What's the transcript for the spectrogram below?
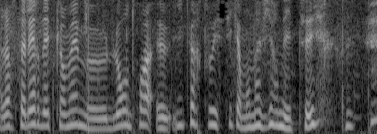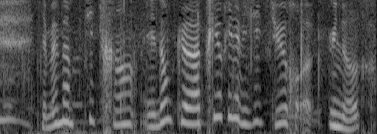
Alors ça a l'air d'être quand même euh, l'endroit euh, hyper touristique à mon avis en été. Il y a même un petit train et donc euh, a priori la visite dure une heure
